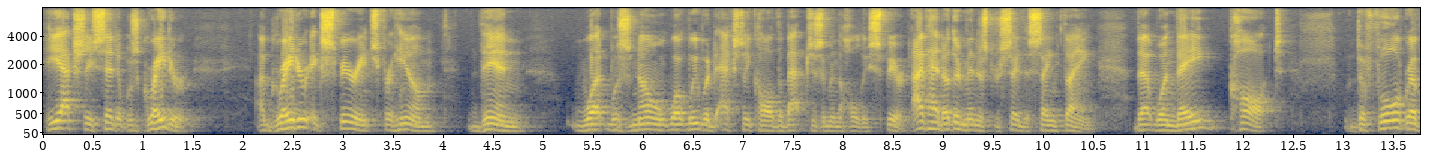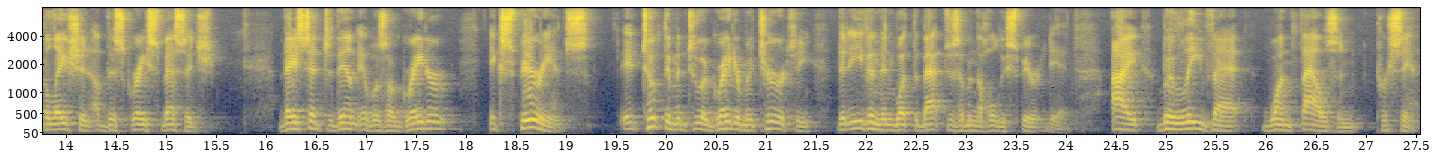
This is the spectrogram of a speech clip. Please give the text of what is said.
He actually said it was greater, a greater experience for him than what was known, what we would actually call the baptism in the Holy Spirit. I've had other ministers say the same thing that when they caught the full revelation of this grace message, they said to them it was a greater experience. It took them into a greater maturity than even than what the baptism in the Holy Spirit did. I believe that 1000%.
